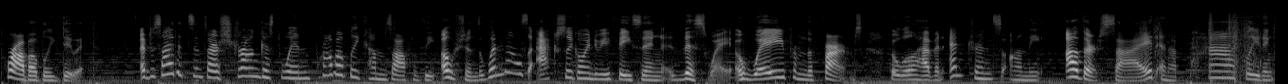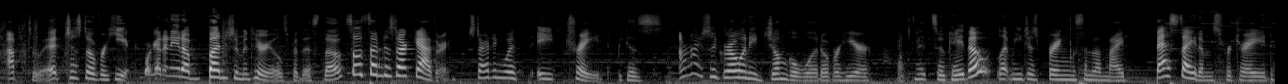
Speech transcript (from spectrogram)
probably do it. I've decided since our strongest wind probably comes off of the ocean, the windmill's actually going to be facing this way, away from the farms, but we'll have an entrance on the other side and a path leading up to it just over here. We're gonna need a bunch of materials for this though, so it's time to start gathering, starting with a trade, because I don't actually grow any jungle wood over here. It's okay though, let me just bring some of my best items for trade.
